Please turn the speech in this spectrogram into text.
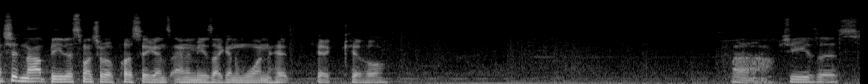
I should not be this much of a pussy against enemies I can one hit kick kill. Oh, Jesus.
